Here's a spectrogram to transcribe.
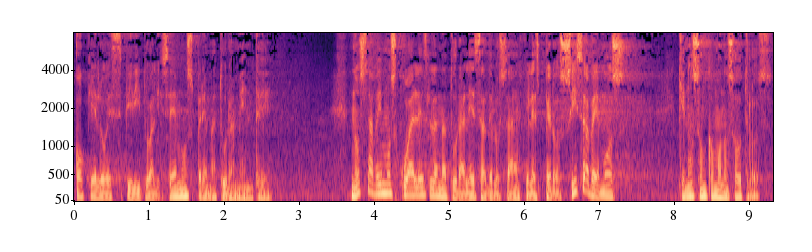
o que lo espiritualicemos prematuramente. No sabemos cuál es la naturaleza de los ángeles, pero sí sabemos que no son como nosotros.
